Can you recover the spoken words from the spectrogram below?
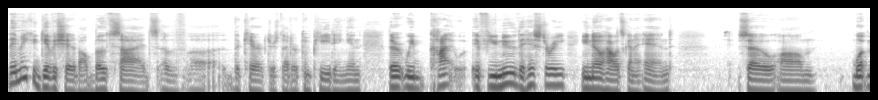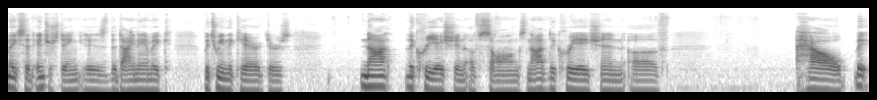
they make you give a shit about both sides of uh, the characters that are competing, and there we if you knew the history, you know how it's going to end. So um, what makes it interesting is the dynamic between the characters, not the creation of songs, not the creation of how. It,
